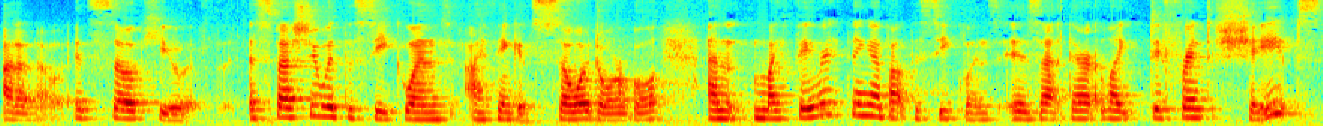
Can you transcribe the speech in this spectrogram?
I don't know, it's so cute especially with the sequins i think it's so adorable. And my favorite thing about the sequins is that they're like different shapes.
